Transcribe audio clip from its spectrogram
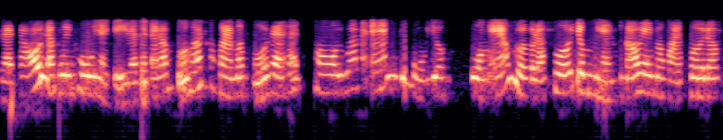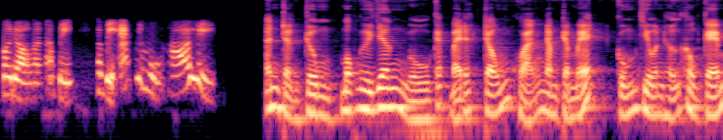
Là tối là nguyên khu nhà chị là người ta đóng cửa hết không ai mở cửa ra hết. Thôi quá nó ám cái mùi vô. Quần áo rồi là phơi ở trong nhà đâu đem ra ngoài phơi đâu phơi đồ là nó bị nó bị áp cái mùi khói liền. Anh Trần Trung, một người dân ngụ cách bãi đất trống khoảng 500 mét, cũng chịu ảnh hưởng không kém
